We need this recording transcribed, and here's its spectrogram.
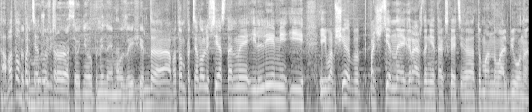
А потом Это мы уже подтянулись... второй раз сегодня упоминаем его за эфир. Да, а потом подтянули все остальные, и Леми, и, и вообще почтенные граждане, так сказать, э, Туманного Альбиона.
